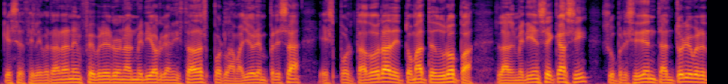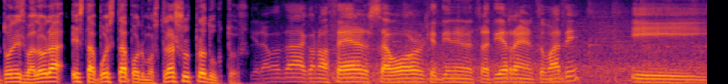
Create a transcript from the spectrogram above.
que se celebrarán en febrero en Almería organizadas por la mayor empresa exportadora de tomate de Europa, la almeriense Casi. Su presidente Antonio Bretones valora esta apuesta por mostrar sus productos. Queremos dar a conocer el sabor que tiene nuestra tierra en el tomate y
